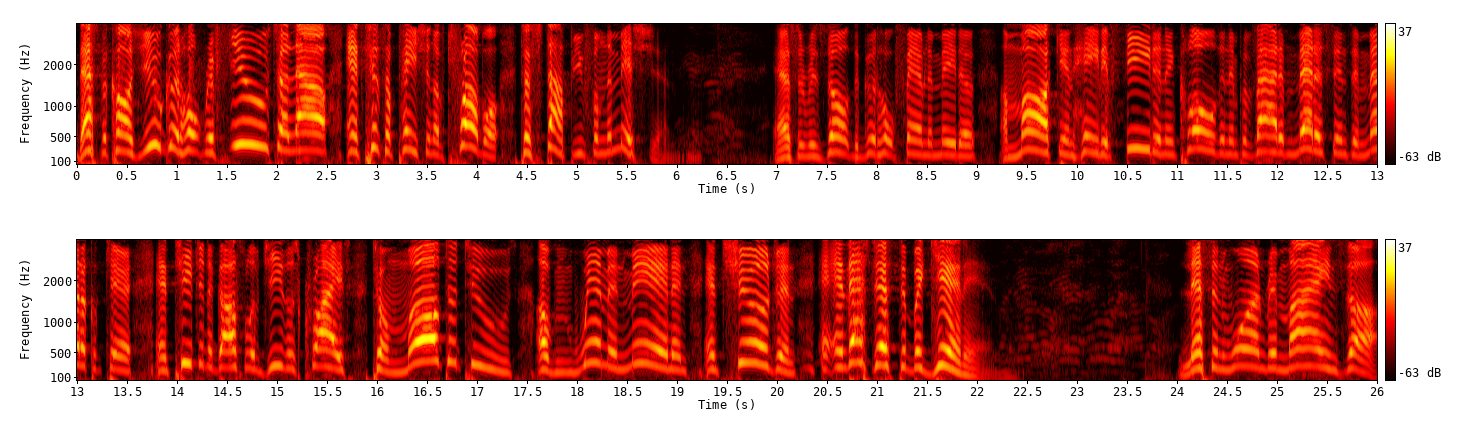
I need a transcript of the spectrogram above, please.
That's because you, Good Hope, refused to allow anticipation of trouble to stop you from the mission. As a result, the Good Hope family made a, a mark in Haiti, feeding and clothing and providing medicines and medical care and teaching the gospel of Jesus Christ to multitudes of women, men, and, and children. And, and that's just the beginning. Lesson one reminds us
